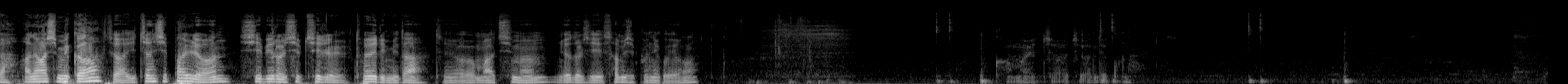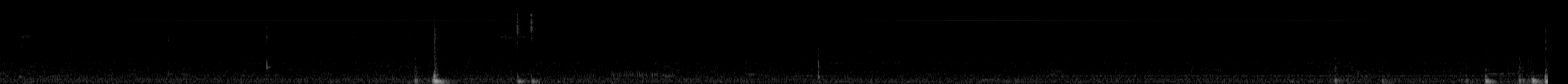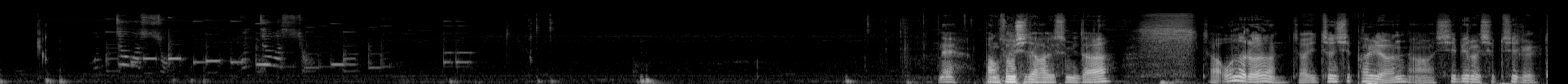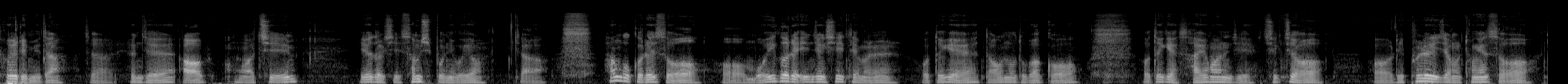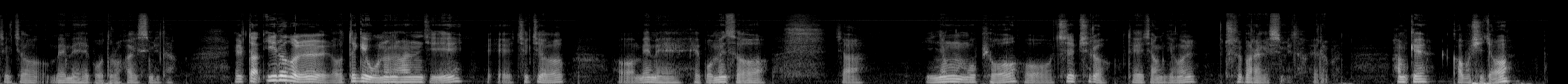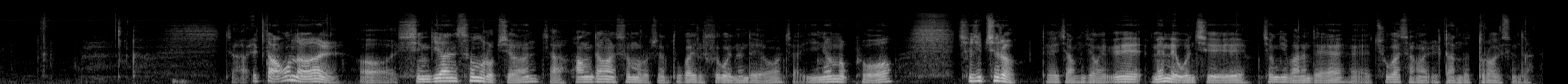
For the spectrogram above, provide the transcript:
자, 안녕하십니까. 자, 2018년 11월 17일 토요일입니다. 지금 아침은 8시 30분이고요. 방송 시작하겠습니다. 자, 오늘은 자, 2018년 11월 17일 토요일입니다. 자, 현재 아홉- 어, 아침 8시 30분이고요. 자, 한국거래소 어, 모의거래 인증 시스템을 어떻게 다운로드 받고 어떻게 사용하는지 직접 어, 리플레이장을 통해서 직접 매매해 보도록 하겠습니다. 일단 1억을 어떻게 운영하는지 예, 직접 어, 매매해 보면서 자 인형 목표 어, 77억 대장정을 출발하겠습니다. 여러분 함께 가보시죠. 자, 일단 오늘 어, 신기한 선물 옵션, 자, 황당한 선물 옵션 두 가지를 쓰고 있는데요. 자, 2년 목표 77억 대장정의 외 매매 원칙 정립하는데 예, 추가상을 일단 넣도록 하겠습니다.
